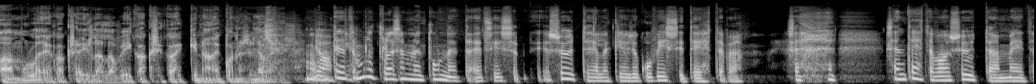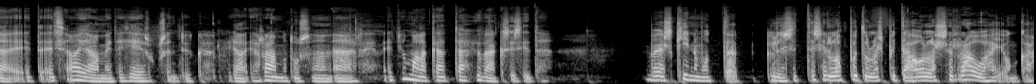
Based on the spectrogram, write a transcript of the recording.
aamulla ja kaksi illalla viikaksi kaikkina aikoina siinä välillä. Joo. Tiedätkö, mulle tulee sellainen tunne, että, että siis syyttäjälläkin on joku vissi tehtävä. Se, sen tehtävä on syyttää meitä, että, että se ajaa meitä Jeesuksen tykö ja, ja raamatun sanan ääreen. Että Jumala käyttää hyväksi sitä. Myöskin, mutta kyllä sitten se lopputulos pitää olla se rauha, jonka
